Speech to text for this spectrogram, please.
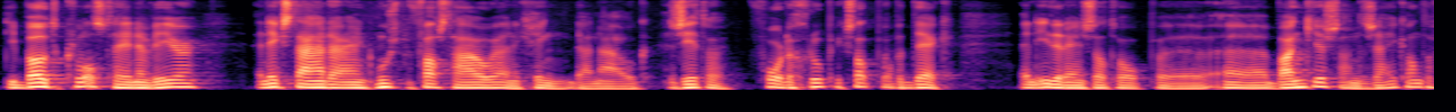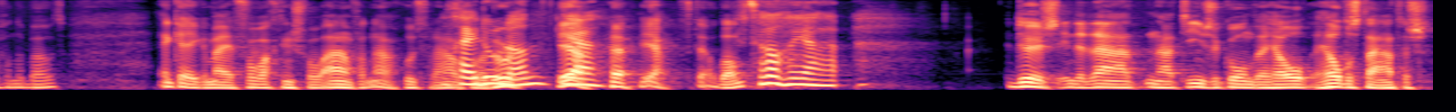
Die boot klost heen en weer. En ik sta daar en ik moest me vasthouden. En ik ging daarna ook zitten voor de groep. Ik zat op het dek. En iedereen zat op uh, uh, bankjes aan de zijkanten van de boot. En keken mij verwachtingsvol aan van, nou, goed verhaal. Wat ga je doen dan? Ja, ja. ja, vertel dan. Vertel, ja. Dus inderdaad, na tien seconden hel heldenstatus,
